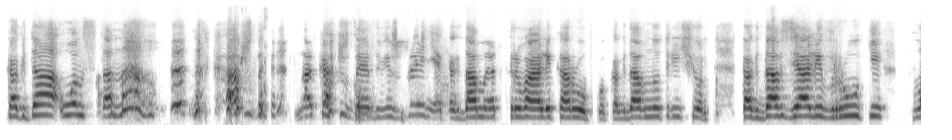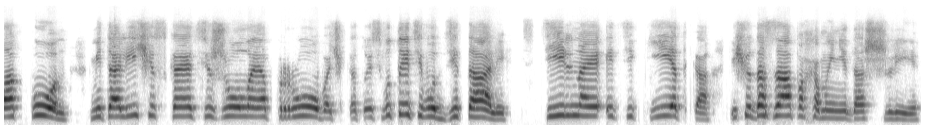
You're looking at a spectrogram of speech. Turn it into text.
когда он стонал на каждое, на каждое движение, когда мы открывали коробку, когда внутри черт, когда взяли в руки флакон, металлическая тяжелая пробочка, то есть вот эти вот детали, стильная этикетка, еще до запаха мы не дошли.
